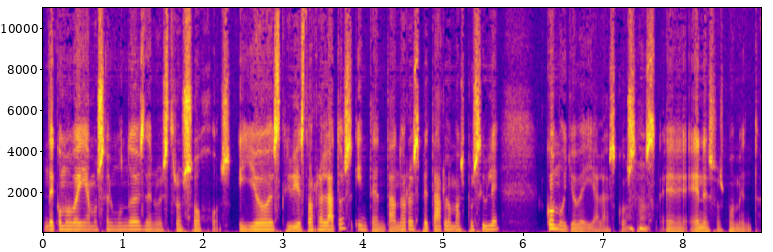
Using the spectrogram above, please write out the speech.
de cómo veíamos el mundo desde nuestros ojos. Y yo escribí estos relatos intentando respetar lo más posible cómo yo veía las cosas eh, en esos momentos.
